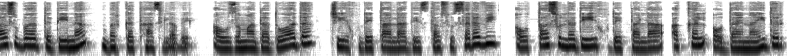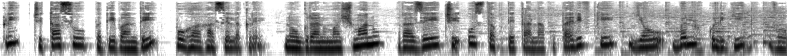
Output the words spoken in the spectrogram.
تاسو به د دینه برکت حاصلوي او زموږ د دعا د چې خدای تعالی دې تاسو سره وي او تاسو لدی خدای تعالی عقل او دانای درکړي چې تاسو په دې باندې پوهه حاصل کړئ نو ګرانو ماشومانو راځي چې اوس د خدای تعالی په تعریف کې یو بل کلیګي وو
